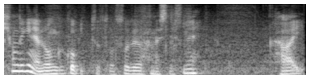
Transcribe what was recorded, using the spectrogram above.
基本的にはロング COVID とそれの話ですね。はい。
